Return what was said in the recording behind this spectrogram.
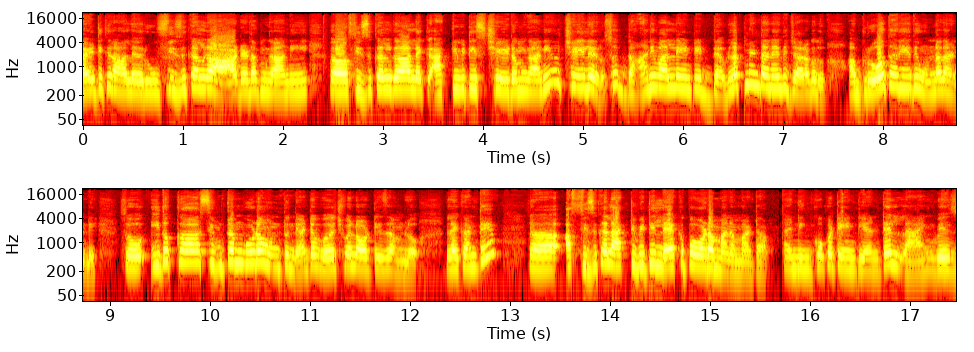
బయటికి రాలేరు. ఫిజికల్గా ఆడడం కానీ ఫిజికల్గా లైక్ యాక్టివిటీస్ చేయడం కానీ చేయలేరు. సో దాని వల్ల ఏంటి? డెవలప్మెంట్ అనేది జరగదు. ఆ గ్రోత్ అనేది ఉండదండి. సో ఇదొక సిమ్టమ్ కూడా ఉంటుంది. అంటే వర్చువల్ ఆటిజంలో లైక్ అంటే ఆ, ఫిజికల్ యాక్టివిటీ లేకపోవడం అనమాట అండ్ ఇంకొకటి ఏంటి అంటే లాంగ్వేజ్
